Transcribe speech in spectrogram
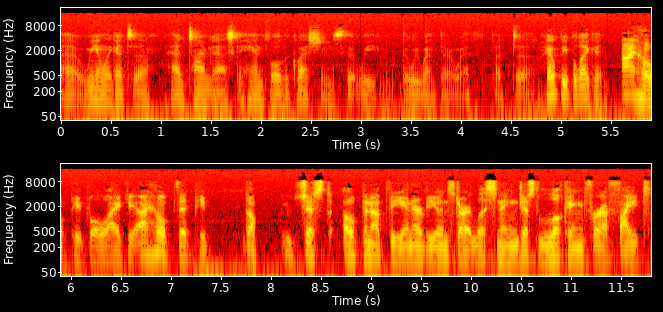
uh, we only got to had time to ask a handful of the questions that we that we went there with. But uh, I hope people like it. I hope people like it. I hope that people don't just open up the interview and start listening, just looking for a fight,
